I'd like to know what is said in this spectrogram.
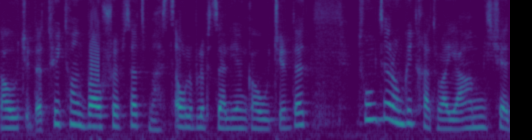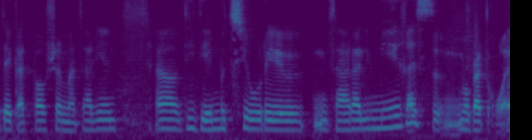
გაუჭირდა თვითონ ბავშვებსაც მასწავლებლებს ძალიან გაუჭირდათ თუმცა რომ გითხრათ რომ აი ამის შედეგად ბავშვებმა ძალიან დიდი ემოციური ზარალი მიიღეს მოგატყუე.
